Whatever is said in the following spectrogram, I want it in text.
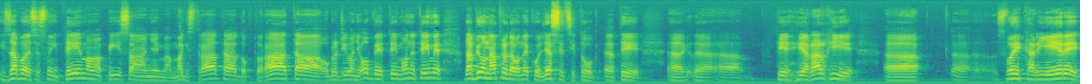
i zabavaju se svojim temama, pisanjima magistrata, doktorata, obrađivanje obve teme, one teme, da bi on napredao nekoj ljestvici tog, eh, te, eh, eh, te hjerarhije svoje karijere,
